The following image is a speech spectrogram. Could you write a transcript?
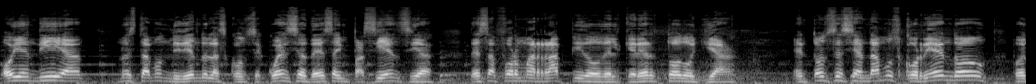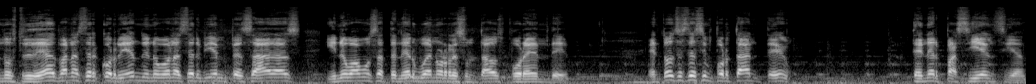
Hoy en día no estamos midiendo las consecuencias de esa impaciencia, de esa forma rápido del querer todo ya. Entonces si andamos corriendo, pues nuestras ideas van a ser corriendo y no van a ser bien pesadas y no vamos a tener buenos resultados por ende. Entonces es importante tener paciencia.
